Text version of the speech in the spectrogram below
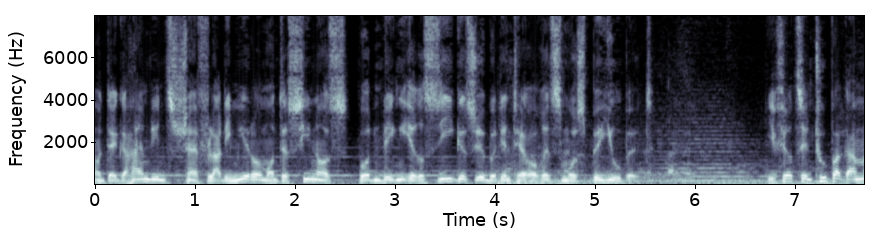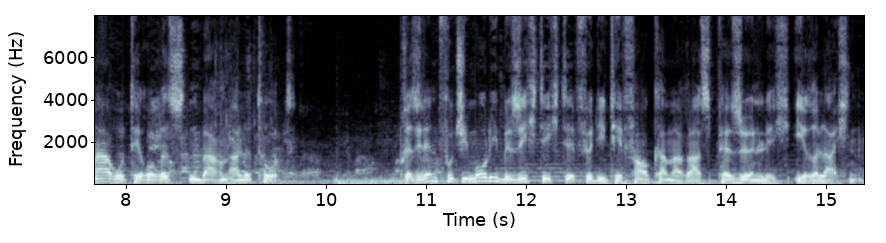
und der Geheimdienstchef Vladimiro Montesinos wurden wegen ihres Sieges über den Terrorismus bejubelt. Die 14 Tupac Amaru-Terroristen waren alle tot. Präsident Fujimori besichtigte für die TV-Kameras persönlich ihre Leichen.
